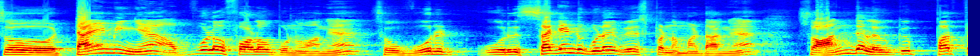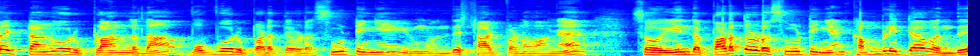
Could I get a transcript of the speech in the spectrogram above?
ஸோ டைமிங்கை அவ்வளோ ஃபாலோ பண்ணுவாங்க. ஸோ ஒரு ஒரு செகண்ட் கூட வேஸ்ட் பண்ண மாட்டாங்க. ஸோ அந்த அளவுக்கு பர்ஃபெக்டான ஒரு பிளானில் தான் ஒவ்வொரு படத்தோட ஷூட்டிங்கையும் இவங்க வந்து ஸ்டார்ட் பண்ணுவாங்க. ஸோ இந்த படத்தோட ஷூட்டிங்கை கம்ப்ளீட்டாக வந்து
